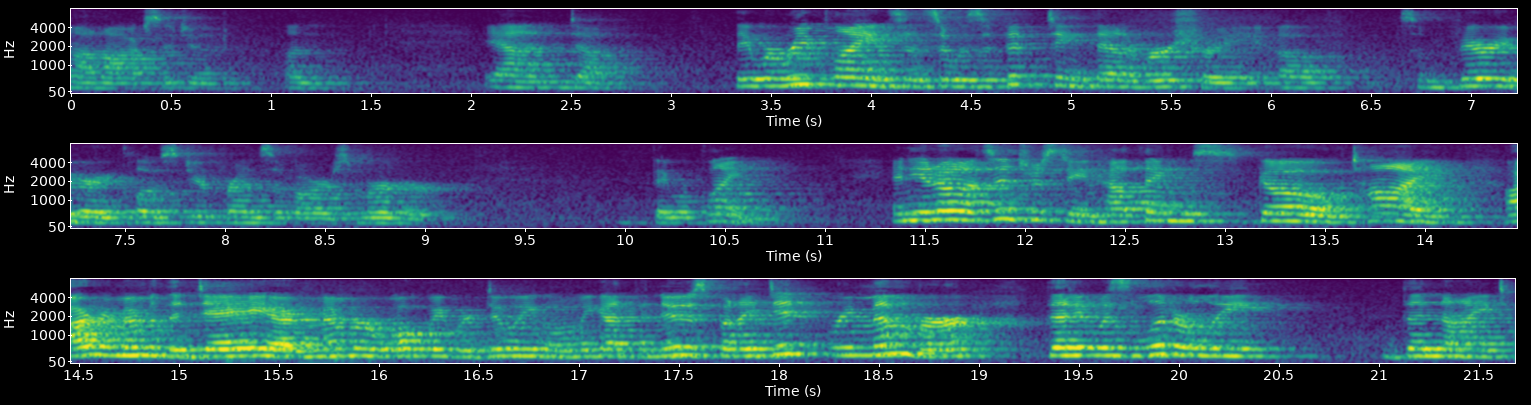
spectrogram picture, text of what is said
on Oxygen. On, and uh, they were replaying, since it was the 15th anniversary of some very, very close dear friends of ours' murder. They were playing it. And you know, it's interesting how things go, time. I remember the day, I remember what we were doing when we got the news, but I didn't remember that it was literally the night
